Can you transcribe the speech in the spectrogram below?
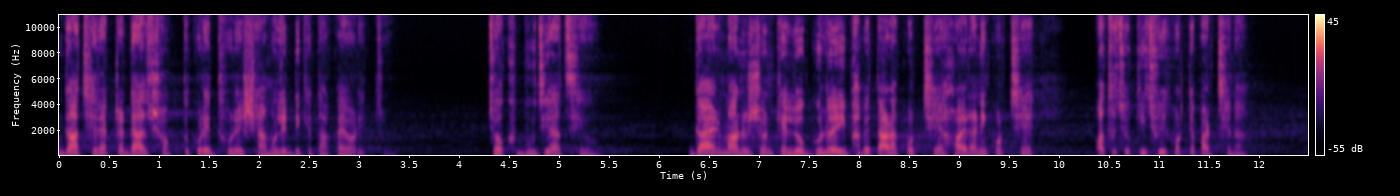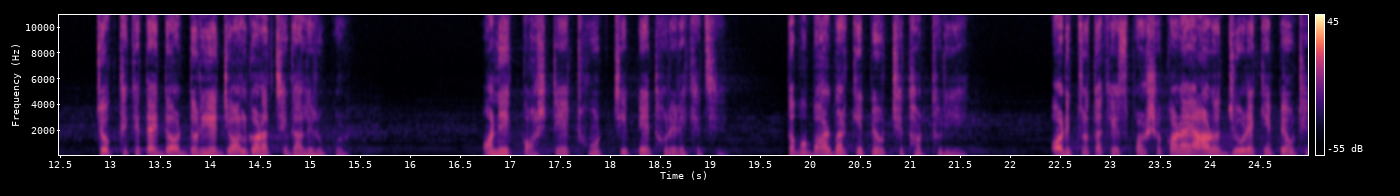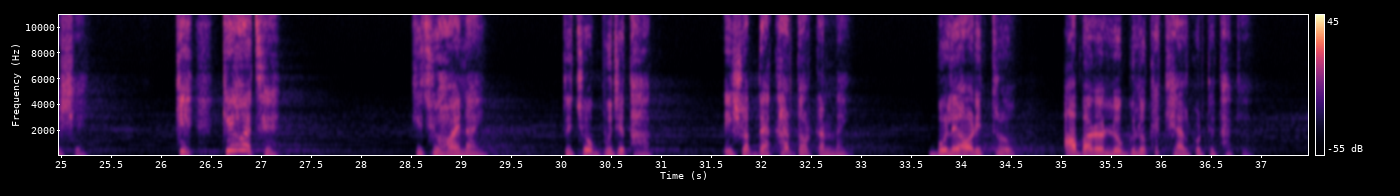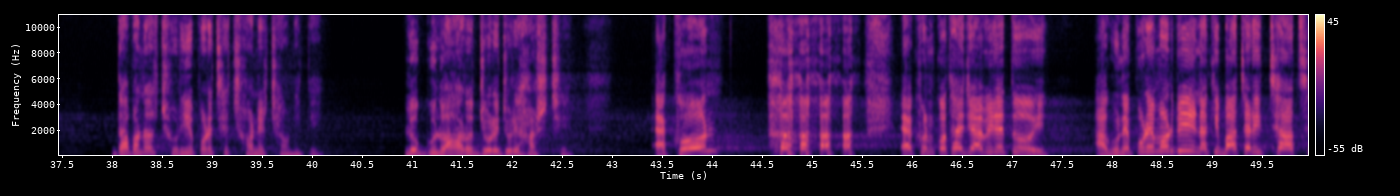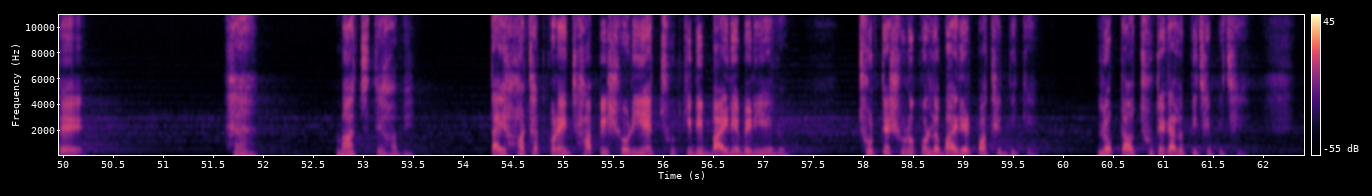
গাছের একটা ডাল শক্ত করে ধরে শ্যামলের দিকে তাকায় অরিত্র। চোখ বুঝে আছে ও। গায়ের মানুষজনকে লোকগুলো এইভাবে তাড়া করছে, হয়রানি করছে, অথচ কিছুই করতে পারছে না। চোখ থেকে তাই দরদরিয়ে জল গড়াচ্ছে গালের উপর। অনেক কষ্টে ঠোঁট চেপে ধরে রেখেছে, তবু বারবার কেঁপে উঠছে থরথরিয়ে। অরিত্র তাকে স্পর্শ করায় আরও জোরে কেঁপে ওঠে সে। কি কি হয়েছে? কিছু হয় নাই। তুই চোখ বুজে থাক। এইসব দেখার দরকার নাই। বলে অরিত্র আবারও লোকগুলোকে খেয়াল করতে থাকে। দাবানল ছড়িয়ে পড়েছে ছনের ছাউনিতে। লোকগুলো আরও জোরে জোরে হাসছে। এখন? এখন কোথায় যাবি রে তুই? আগুনে পুড়ে মরবি নাকি বাঁচার ইচ্ছা আছে? হ্যাঁ বাঁচতে হবে। তাই হঠাৎ করেই ঝাঁপি সরিয়ে ছুটকি দিয়ে বাইরে বেরিয়ে এলো। ছুটতে শুরু করল বাইরের পথের দিকে। লোকটাও ছুটে গেল পিছে পিছে।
